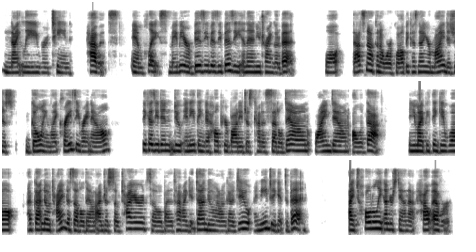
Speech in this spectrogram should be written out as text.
nightly routine habits in place. Maybe you're busy, busy, busy, and then you try and go to bed. Well, that's not going to work well because now your mind is just going like crazy right now because you didn't do anything to help your body just kind of settle down, wind down, all of that. And you might be thinking, well, I've got no time to settle down. I'm just so tired. So by the time I get done doing what I've got to do, I need to get to bed. I totally understand that. However,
